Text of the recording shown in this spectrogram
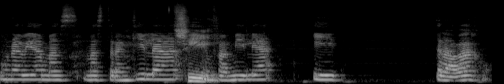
una vida más, más tranquila, Sí. en familia y trabajo.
